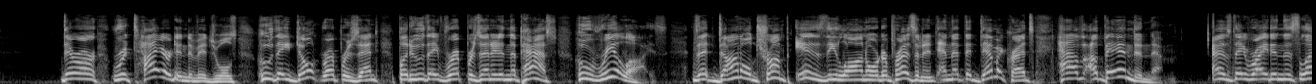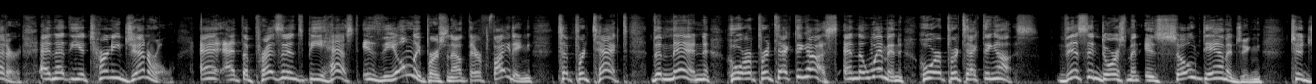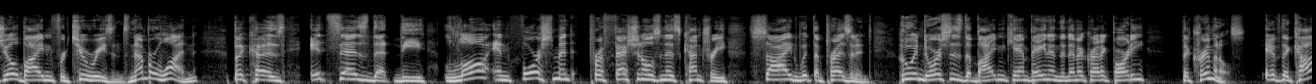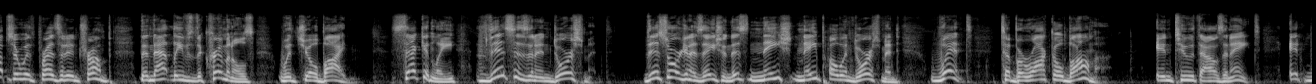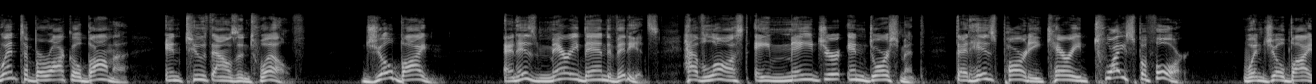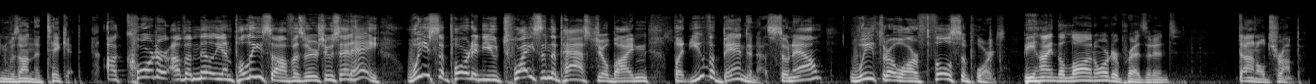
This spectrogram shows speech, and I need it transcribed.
There are retired individuals who they don't represent, but who they've represented in the past, who realize that Donald Trump is the law and order president and that the Democrats have abandoned them as they write in this letter, and that the attorney general at the president's behest is the only person out there fighting to protect the men who are protecting us and the women who are protecting us. This endorsement is so damaging to Joe Biden for two reasons. Number one, because it says that the law enforcement professionals in this country side with the president. Who endorses the Biden campaign and the Democratic Party? The criminals. If the cops are with President Trump, then that leaves the criminals with Joe Biden. Secondly, this is an endorsement. This organization, this NAPO endorsement went to Barack Obama in 2008. It went to Barack Obama in 2012. Joe Biden and his merry band of idiots have lost a major endorsement that his party carried twice before when Joe Biden was on the ticket. A quarter of a million police officers who said, hey, we supported you twice in the past, Joe Biden, but you've abandoned us. So now we throw our full support behind the law and order president, Donald Trump.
